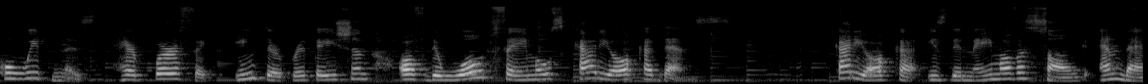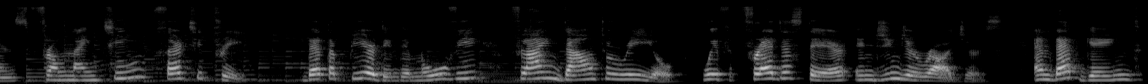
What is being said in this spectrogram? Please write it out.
who witnessed her perfect interpretation of the world famous Carioca dance. Carioca is the name of a song and dance from 1933 that appeared in the movie Flying Down to Rio with Fred Astaire and Ginger Rogers, and that gained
